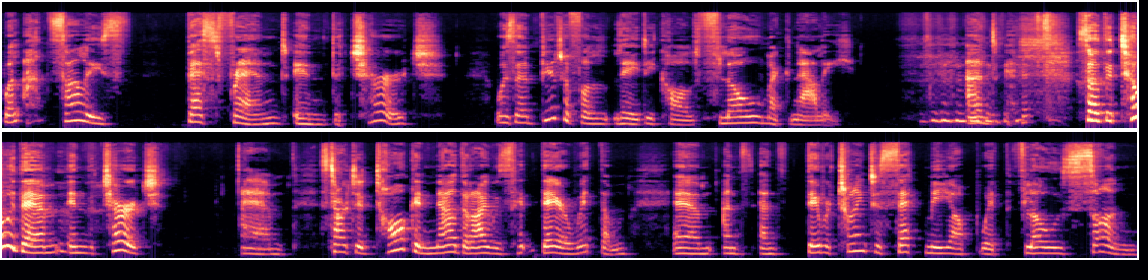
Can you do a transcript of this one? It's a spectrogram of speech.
Well, Aunt Sally's best friend in the church was a beautiful lady called Flo McNally. And so the two of them in the church um, started talking now that I was there with them. Um, and, and they were trying to set me up with Flo's son,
